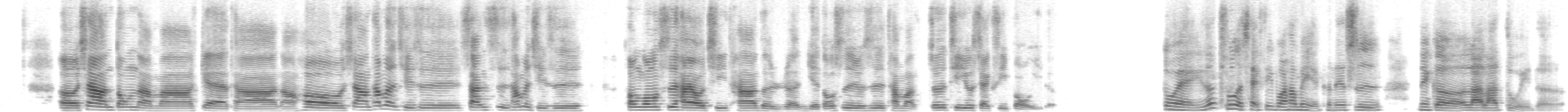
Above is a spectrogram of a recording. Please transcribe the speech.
呃，像东南啊，Get 啊，然后像他们其实三四，他们其实同公司还有其他的人也都是就是他们就是 TU Sexy Boy 的。对，那除了 Sexy Boy，他们也肯定是那个啦啦队的。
